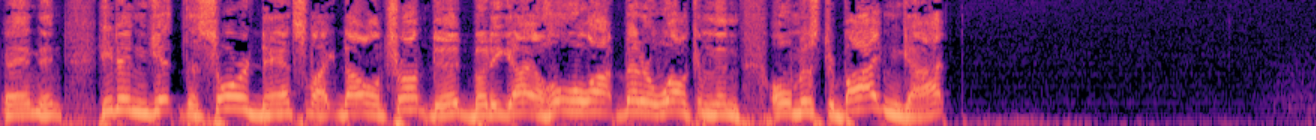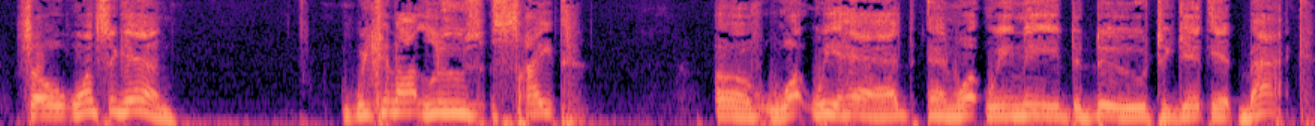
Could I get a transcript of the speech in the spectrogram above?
And, and, he didn't get the sword dance like Donald Trump did, but he got a whole lot better welcome than old Mr. Biden got. So, once again, we cannot lose sight of what we had and what we need to do to get it back.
